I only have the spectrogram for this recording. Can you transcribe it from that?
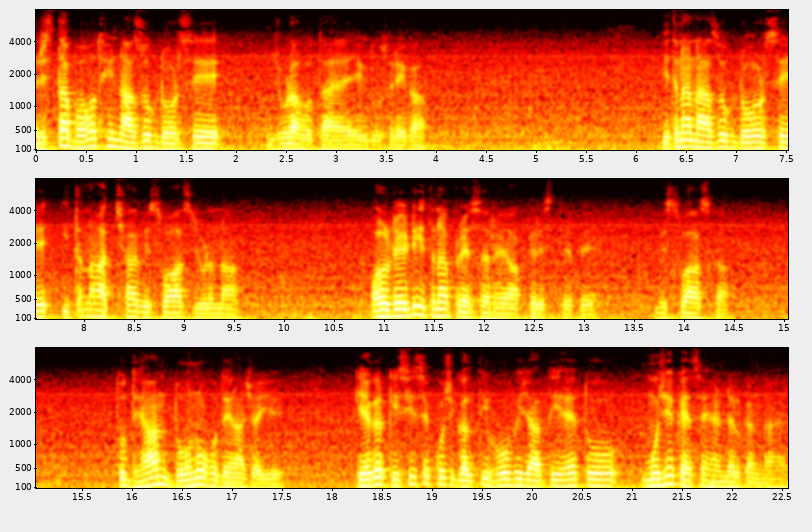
रिश्ता बहुत ही नाजुक डोर से जुड़ा होता है एक दूसरे का। इतना नाजुक डोर से इतना अच्छा विश्वास जुड़ना ऑलरेडी इतना प्रेशर है आपके रिश्ते पे, विश्वास का। तो ध्यान दोनों को देना चाहिए कि अगर किसी से कुछ गलती हो भी जाती है तो मुझे कैसे हैंडल करना है?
